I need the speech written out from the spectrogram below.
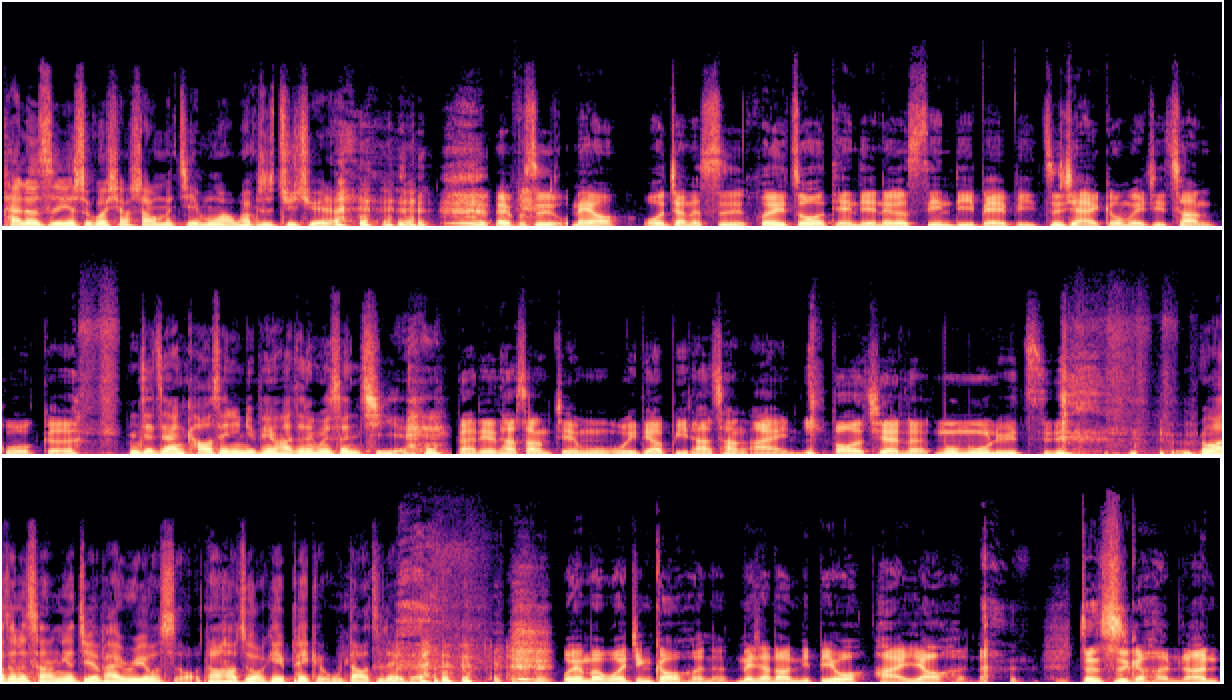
泰勒斯也说过想上我们节目啊，我还不是拒绝了。哎，不是，没有，我讲的是会做甜点那个 Cindy Baby，之前还跟我们一起唱过歌。你再这样 cos 你女朋友，她真的会生气耶。哪天她上节目，我一定要逼她唱《爱你》。抱歉了，木木女子。如果她真的唱，你要记得拍 reels 哦，然后她最好可以配个舞蹈之类的。我原本我已经够狠了，没想到你比我还要狠啊！真是个狠人。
